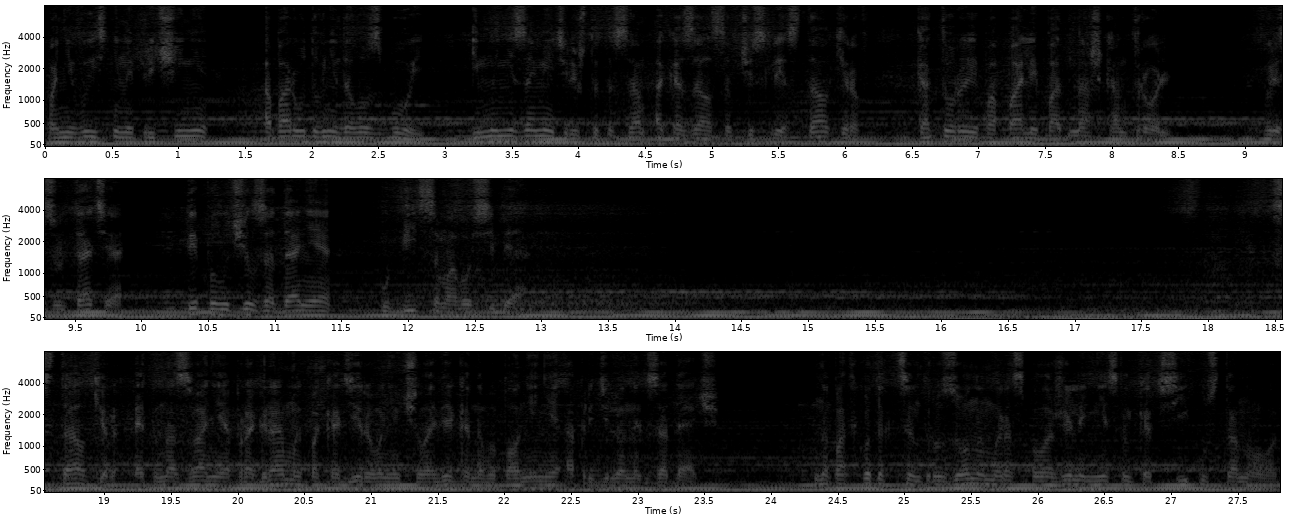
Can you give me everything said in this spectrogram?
По невыясненной причине оборудование дало сбой, и мы не заметили, что ты сам оказался в числе сталкеров, которые попали под наш контроль. В результате ты получил задание убить самого себя. Сталкер – это название программы по кодированию человека на выполнение определенных задач. На подходах к центру зоны мы расположили несколько пси-установок.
